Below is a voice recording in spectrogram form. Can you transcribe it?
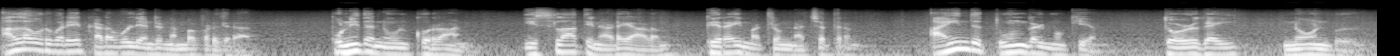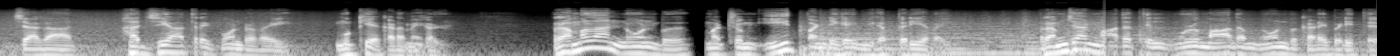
அல்ல ஒருவரே கடவுள் என்று நம்பப்படுகிறார். புனித நூல் குர்ஆன் இஸ்லாத்தின் அடையாளம் பிறை மற்றும் நட்சத்திரம். ஐந்து தூண்கள் முக்கியம். தொழுகை நோன்பு ஜகாத் ஹஜ் யாத்திரை போன்றவை முக்கிய கடமைகள். ரமலான் நோன்பு மற்றும் ஈத் பண்டிகை மிகப்பெரியவை. ரம்ஜான் மாதத்தில் முழு மாதம் நோன்பு கடைபிடித்து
